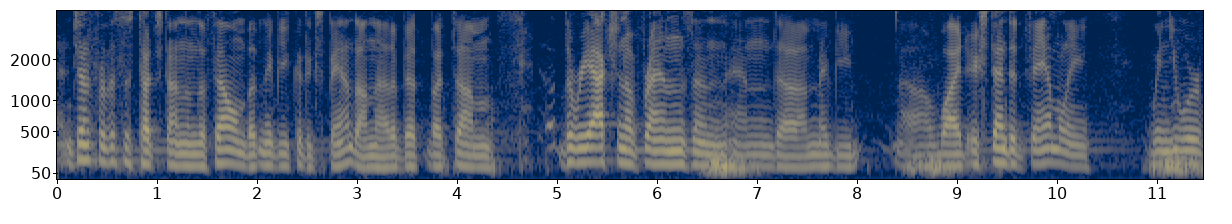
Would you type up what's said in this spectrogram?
And Jenifer, this is touched on in the film, but maybe you could expand on that a bit. But um, the reaction of friends and and uh, maybe uh, wide extended family when you were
